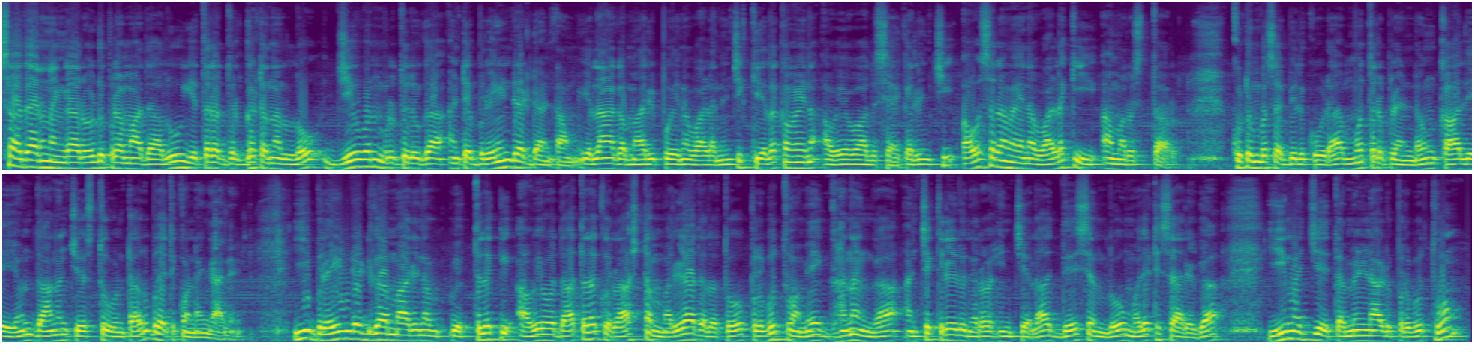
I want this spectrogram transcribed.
సాధారణంగా రోడ్డు ప్రమాదాలు ఇతర దుర్ఘటనల్లో జీవన్ మృతులుగా అంటే బ్రెయిన్ డెడ్ అంటాం. ఇలాగ మారిపోయిన వాళ్ళ నుంచి కీలకమైన అవయవాలు సేకరించి అవసరమైన వాళ్ళకి అమరుస్తారు. కుటుంబ సభ్యులు కూడా మూత్రపిండం కాలేయం దానం చేస్తూ ఉంటారు బ్రతికొండంగానే. ఈ బ్రెయిన్ డెడ్గా మారిన వ్యక్తులకి అవయవదాతలకు రాష్ట్ర మర్యాదలతో ప్రభుత్వమే ఘనంగా అంత్యక్రియలు నిర్వహించేలా దేశంలో మొదటిసారిగా ఈ మధ్య తమిళనాడు ప్రభుత్వం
